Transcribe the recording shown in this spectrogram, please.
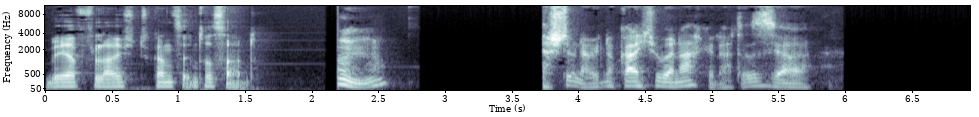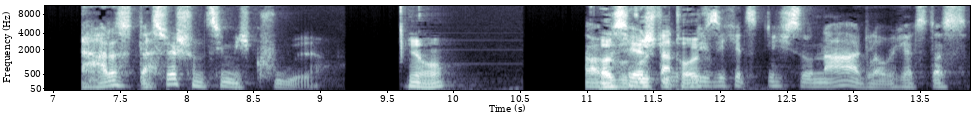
wäre vielleicht ganz interessant. Mhm. Ja, stimmt, da habe ich noch gar nicht drüber nachgedacht. Das ist ja. Ja, das, das wäre schon ziemlich cool. Ja. Aber also bisher standen die, die sich jetzt nicht so nahe, glaube ich, als dass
